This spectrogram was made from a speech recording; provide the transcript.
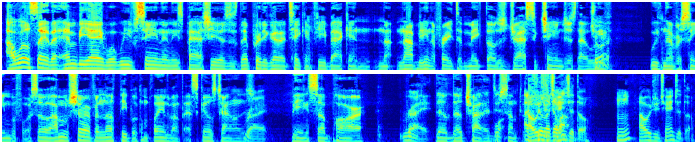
I will say the NBA, what we've seen in these past years is they're pretty good at taking feedback and not, not being afraid to make those drastic changes that Sure. we've we've never seen before. So I'm sure if enough people complain about that skills challenge Right. being subpar, Right. they'll they'll try to do something. I How would you like change lot- it though? Hmm? How would you change it though?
